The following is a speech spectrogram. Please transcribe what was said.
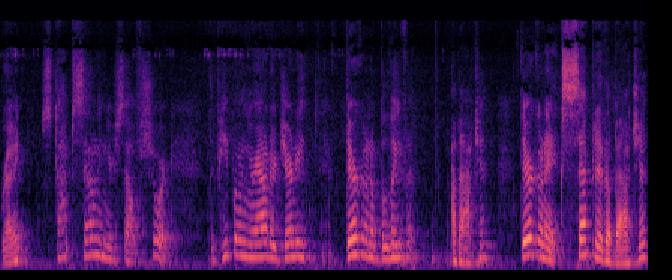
Right? Stop selling yourself short. The people in your outer journey, they're going to believe it about you. They're going to accept it about you.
